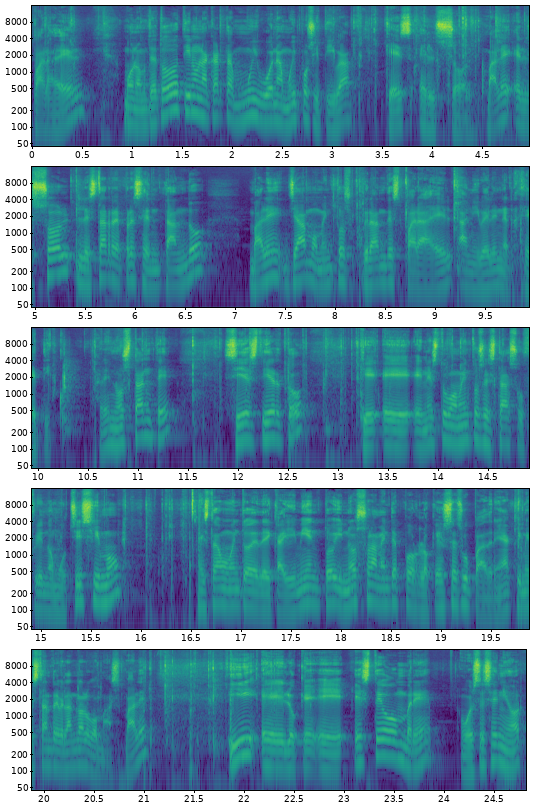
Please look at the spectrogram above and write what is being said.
para él. Bueno, ante todo tiene una carta muy buena, muy positiva, que es el Sol, ¿vale? El Sol le está representando, ¿vale? Ya momentos grandes para él a nivel energético. No obstante, sí es cierto que eh, en estos momentos está sufriendo muchísimo, está en un momento de decaimiento y no solamente por lo que es su padre, ¿eh? aquí me están revelando algo más, ¿vale? Y eh, lo que este hombre o ese señor,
